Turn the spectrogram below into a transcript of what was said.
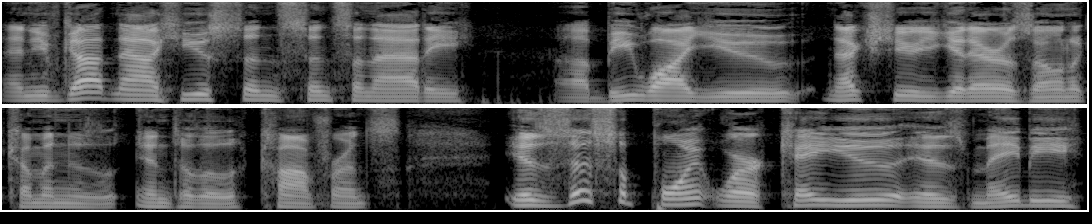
And you've got now Houston, Cincinnati, uh, BYU. Next year, you get Arizona coming into the conference. Is this a point where KU is maybe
